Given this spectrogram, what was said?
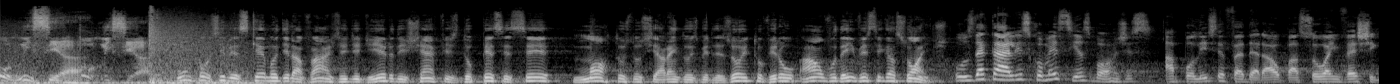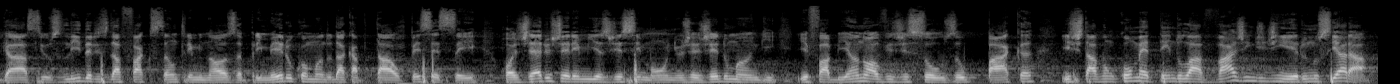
Polícia. Polícia. Um possível esquema de lavagem de dinheiro de chefes do PCC mortos no Ceará em 2018 virou alvo de investigações. Os detalhes com Messias Borges. A Polícia Federal passou a investigar se os líderes da facção criminosa Primeiro Comando da Capital, PCC, Rogério Jeremias de Simônio, GG do Mangue e Fabiano Alves de Souza, o PACA, estavam cometendo lavagem de dinheiro no Ceará.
